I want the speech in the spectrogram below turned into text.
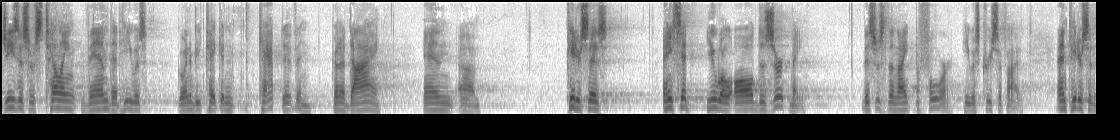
Jesus was telling them that he was going to be taken captive and going to die. And um, Peter says, and he said, You will all desert me. This was the night before he was crucified. And Peter said,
